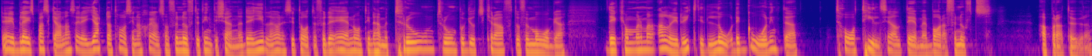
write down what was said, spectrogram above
det är Blaise Pascal, han säger det, hjärtat har sina skäl som förnuftet inte känner. Det gillar jag det citatet för det är någonting det här med tron, tron på Guds kraft och förmåga det kommer man aldrig riktigt lå. Det går inte att ta till sig allt det med bara förnuftsapparaturen.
